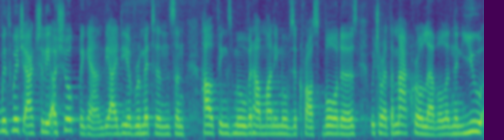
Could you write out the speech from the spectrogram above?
with which actually Ashok began, the idea of remittance and how things move and how money moves across borders, which are at the macro level, and then you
